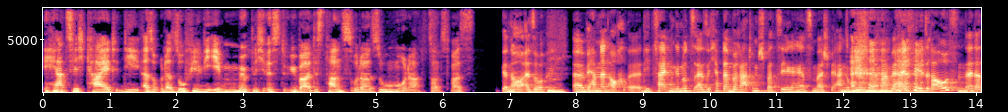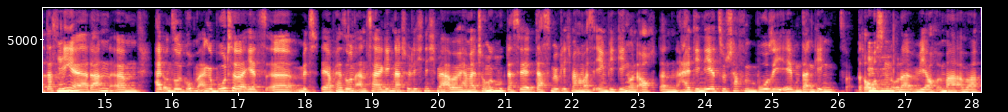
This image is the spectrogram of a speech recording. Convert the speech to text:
Herzlichkeit, die, also oder so viel wie eben möglich ist über Distanz oder Zoom oder sonst was. Genau, also hm. äh, wir haben dann auch äh, die Zeiten genutzt. Also ich habe dann Beratungsspaziergänge zum Beispiel angeboten. Dann waren wir halt viel draußen. Ne? Das, das mhm. ging ja dann. Ähm, halt unsere Gruppenangebote jetzt äh, mit der Personenanzahl ging natürlich nicht mehr, aber wir haben halt schon mhm. geguckt, dass wir das möglich machen, was irgendwie ging und auch dann halt die Nähe zu schaffen, wo sie eben dann ging, draußen mhm. oder wie auch immer. Aber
